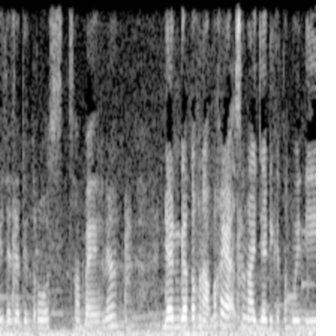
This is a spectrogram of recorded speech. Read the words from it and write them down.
ngechat chatin terus sampai akhirnya dan gak tau kenapa kayak sengaja diketemuin di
